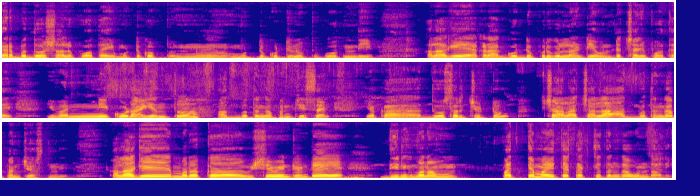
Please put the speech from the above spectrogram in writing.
గర్భదోషాలు పోతాయి ముట్టుకొప్పి ముట్టుకుట్టి నొప్పి పోతుంది అలాగే అక్కడ గొడ్డు పురుగులు లాంటివి ఉంటే చనిపోతాయి. ఇవన్నీ కూడా ఎంతో అద్భుతంగా పనిచేసే ఈ యొక్క దోసర చెట్టు చాలా చాలా అద్భుతంగా పనిచేస్తుంది. అలాగే మరొక విషయం ఏంటంటే దీనికి మనం పత్యం అయితే ఖచ్చితంగా ఉండాలి.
